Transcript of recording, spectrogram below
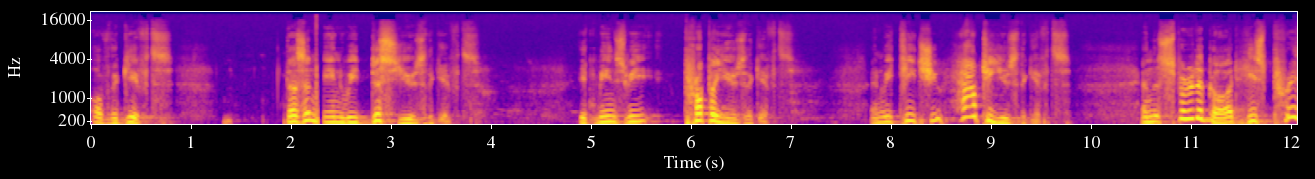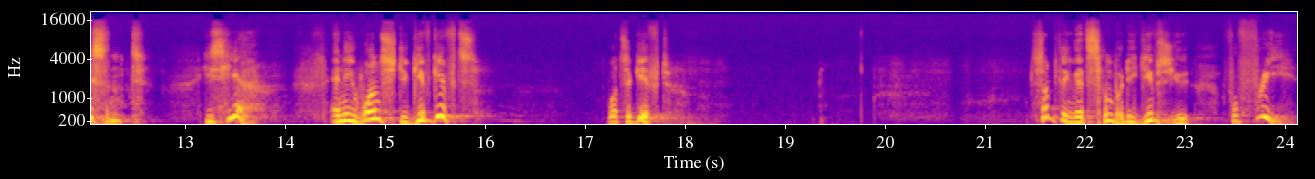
of the gifts doesn't mean we disuse the gifts, it means we proper use the gifts. And we teach you how to use the gifts. And the Spirit of God, He's present, He's here, and He wants to give gifts. What's a gift? Something that somebody gives you for free.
